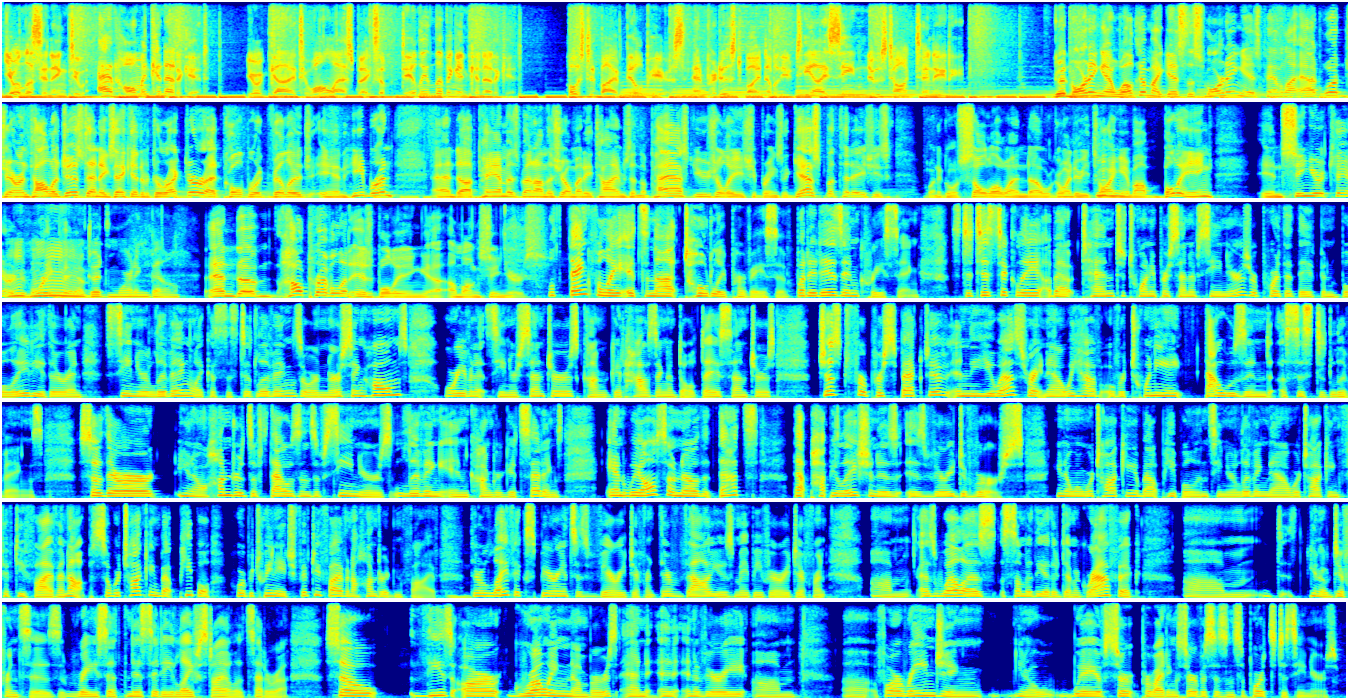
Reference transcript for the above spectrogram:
You're listening to At Home in Connecticut, your guide to all aspects of daily living in Connecticut. Hosted by Bill Pierce and produced by WTIC News Talk 1080. Good morning and welcome. My guest this morning is Pamela Atwood, gerontologist and executive director at Colebrook Village in Hebron. And uh, Pam has been on the show many times in the past. Usually she brings a guest, but today she's going to go solo and uh, we're going to be talking Mm-hmm. about bullying in senior care. Good morning, Pam. Good morning, Bill. And um, how prevalent is bullying uh, among seniors? Well, thankfully, it's not totally pervasive, but it is increasing. Statistically, about 10 to 20% of seniors report that they've been bullied either in senior living, like assisted livings or nursing homes, or even at senior centers, congregate housing, adult day centers. Just for perspective, in the U.S. right now, we have over 28,000 assisted livings. So there are you know hundreds of thousands of seniors living in congregate settings. And we also know that that's that population is is very diverse. You know when we're talking about people in senior living now we're talking 55 and up. So we're talking about people who are between age 55 and 105 their life experience is very different. Their values may be very different um, as well as some of the other demographic um, d- you know differences race ethnicity lifestyle etc so these are growing numbers and in a very um, uh, far-ranging, you know, way of ser- providing services and supports to seniors.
